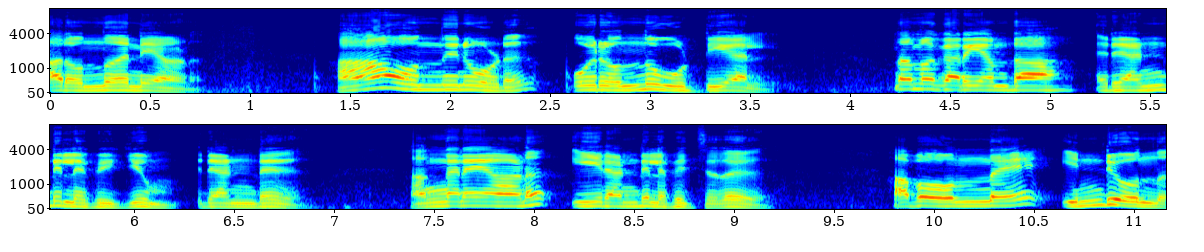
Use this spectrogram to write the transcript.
അതൊന്ന് തന്നെയാണ്. ആ ഒന്നിനോട് ഒരൊന്ന് കൂട്ടിയാൽ നമുക്കറിയാം ദാ രണ്ട് ലഭിക്കും രണ്ട്. അങ്ങനെയാണ് ഈ രണ്ട് ലഭിച്ചത്. അപ്പോൾ ഒന്ന് ഇന്റു ഒന്ന്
